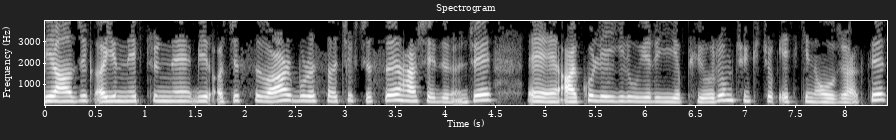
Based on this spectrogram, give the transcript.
birazcık ayın Neptün'le bir açısı var. Burası açıkçası her şeyden önce e, alkolle ilgili uyarıyı yapıyorum. Çünkü çok etkin olacaktır.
